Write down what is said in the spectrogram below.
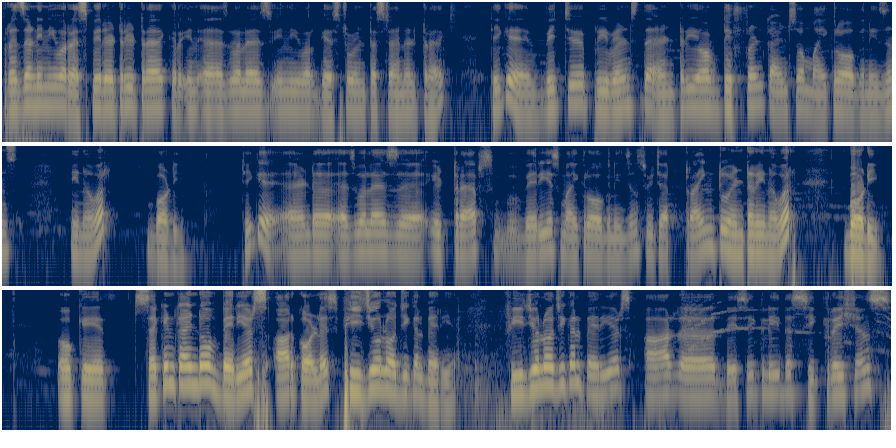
present in your respiratory tract in, as well as in your gastrointestinal tract ठीक है विच प्रिवेंट्स द एंट्री ऑफ डिफरेंट काइंड्स ऑफ माइक्रो ऑर्गेनिजम्स इन आवर बॉडी ठीक है? And as well as it traps various microorganisms which are trying to enter in our body okay second kind of barriers are called as physiological barrier physiological barriers are basically the secretions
